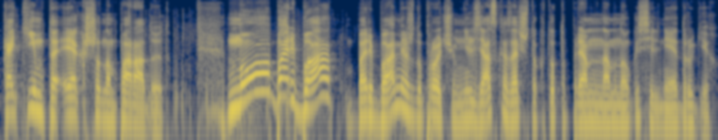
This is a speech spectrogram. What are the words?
каким-то экшеном порадуют. Но борьба, борьба, между прочим, нельзя сказать, что кто-то прям намного сильнее других.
